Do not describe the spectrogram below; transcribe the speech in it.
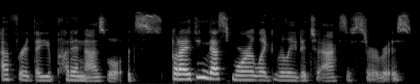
effort that you put in as well. It's but I think that's more like related to acts of service.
